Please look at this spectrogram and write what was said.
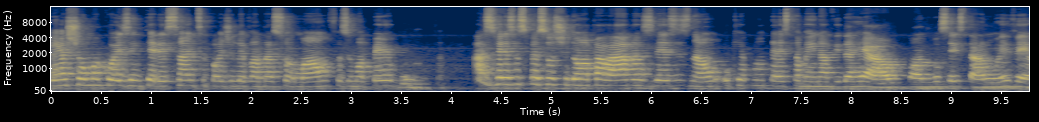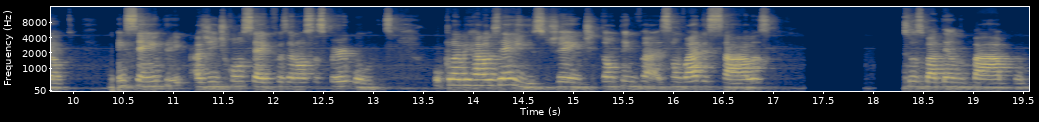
Aí achou uma coisa interessante, você pode levantar sua mão, fazer uma pergunta. Às vezes as pessoas te dão a palavra, às vezes não, o que acontece também na vida real quando você está num evento. Nem sempre a gente consegue fazer nossas perguntas. O Clubhouse é isso, gente. Então, tem, são várias salas, pessoas batendo papo.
